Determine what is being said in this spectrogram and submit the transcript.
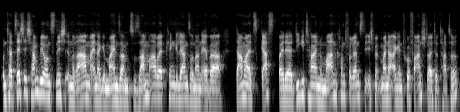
und tatsächlich haben wir uns nicht im Rahmen einer gemeinsamen Zusammenarbeit kennengelernt, sondern er war damals Gast bei der digitalen Nomadenkonferenz, die ich mit meiner Agentur veranstaltet hatte.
